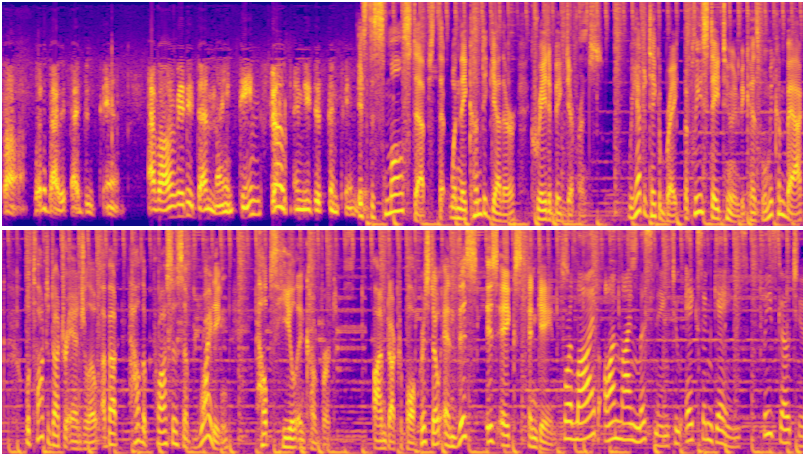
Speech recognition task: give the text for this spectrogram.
far. What about if I do 10? I've already done 19 strokes, and you just continue. It's the small steps that, when they come together, create a big difference. We have to take a break, but please stay tuned because when we come back, we'll talk to Dr. Angelou about how the process of writing helps heal and comfort. I'm Dr. Paul Christo, and this is Aches and Gains. For live online listening to Aches and Gains, please go to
